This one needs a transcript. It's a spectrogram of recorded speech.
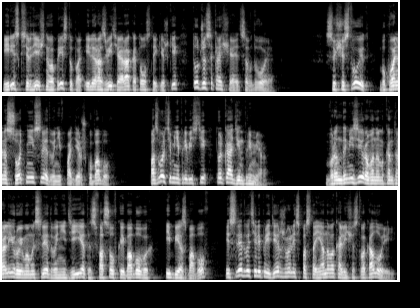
И риск сердечного приступа или развития рака толстой кишки тут же сокращается вдвое. Существует буквально сотни исследований в поддержку бобов. Позвольте мне привести только один пример. В рандомизированном контролируемом исследовании диеты с фасовкой бобовых и без бобов исследователи придерживались постоянного количества калорий,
